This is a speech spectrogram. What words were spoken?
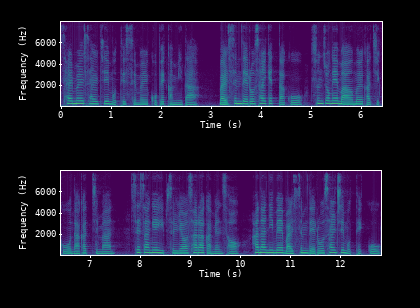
삶을 살지 못했음을 고백합니다. 말씀대로 살겠다고 순종의 마음을 가지고 나갔지만 세상에 휩쓸려 살아가면서 하나님의 말씀대로 살지 못했고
